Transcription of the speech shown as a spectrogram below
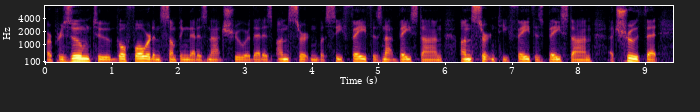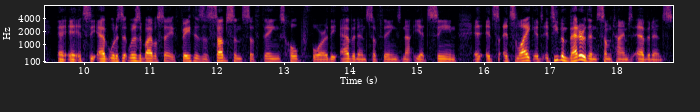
or presume to go forward in something that is not true or that is uncertain. But see, faith is not based on uncertainty. Faith is based on a truth that it's the what, is it, what does the Bible say? Faith is the substance of things hoped for, the evidence of things not yet seen. It's it's like it's, it's even better than sometimes evidence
